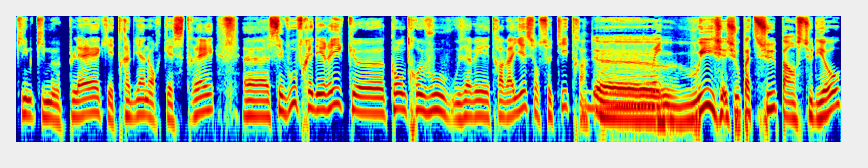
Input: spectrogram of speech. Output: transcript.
qui, qui me plaît, qui est très bien orchestré. Euh, c'est vous, Frédéric, euh, contre vous. Vous avez travaillé sur ce titre? Euh, Oui. oui, je joue pas dessus, pas en studio,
